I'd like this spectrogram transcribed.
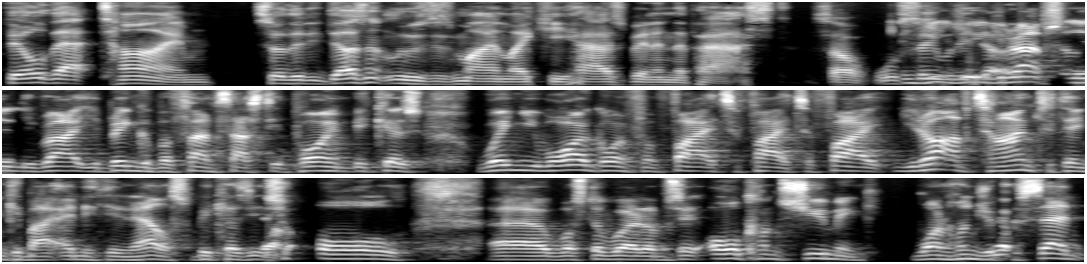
fill that time so that he doesn't lose his mind like he has been in the past. So we'll see. You, what he does. are absolutely right. You bring up a fantastic point because when you are going from fight to fight to fight, you don't have time to think about anything else because it's all, uh, what's the word I'm saying, all consuming, 100%.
